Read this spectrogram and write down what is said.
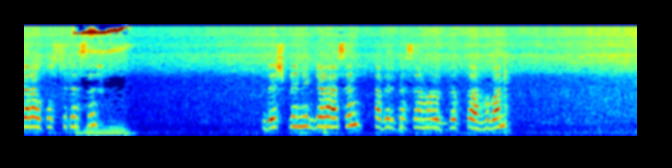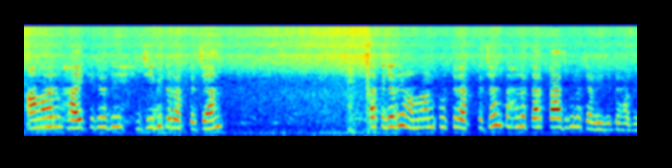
যারা উপস্থিত আছে দেশপ্রেমিক যারা আছেন, তাদের কাছে আমার উদ্ধত্ত আহ্বান। আমার ভাইকে যদি জীবিত রাখতে চান, তাকে যদি অম্লান করতে রাখতে চান, তাহলে তার কাজগুলো চালিয়ে যেতে হবে।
